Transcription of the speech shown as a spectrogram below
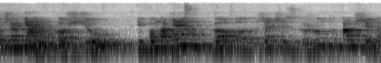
oczerniają Kościół i pomawiają go o rzeczy z gruntu fałszywe.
